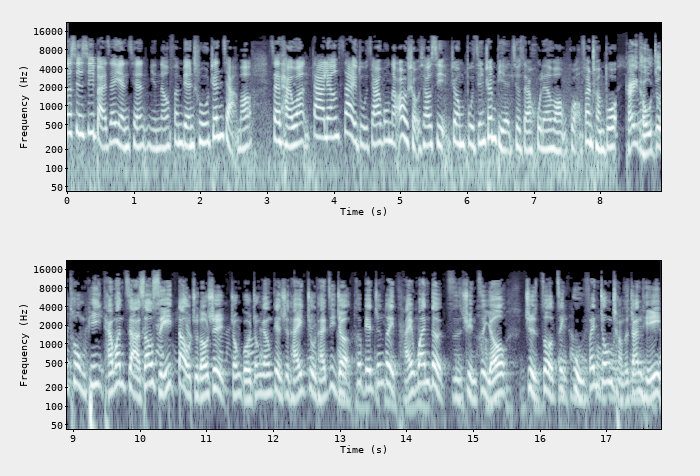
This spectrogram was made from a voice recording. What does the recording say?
则信息摆在眼前，您能分辨出真假吗？在台湾，大量再度加工的二手消息正不经甄别就在互联网广泛传播。开头就痛批台湾假消息到处都是。中国中央电视台驻台记者特别针对台湾的资讯自由制作近五分钟长的专题，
